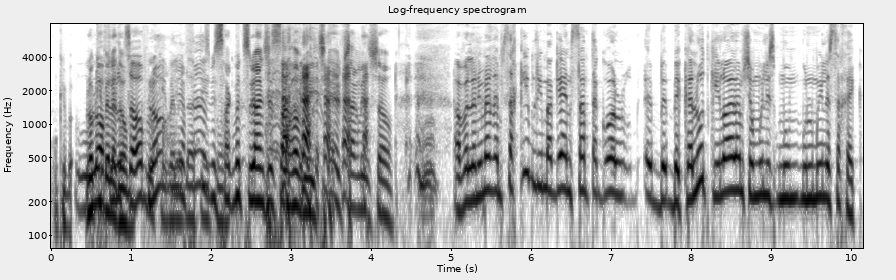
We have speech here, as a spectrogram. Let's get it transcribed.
הוא, קיבל, הוא לא, לא קיבל אפילו אדום. צהוב לא לא, קיבל, לדעתי, יפה, אז. משחק מצוין של סחוביץ', אפשר לרשום. אבל אני אומר, הם משחקים בלי מגן, שם את הגול אה, ב- בקלות, כי לא היה להם שם מול, מי לשחק.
